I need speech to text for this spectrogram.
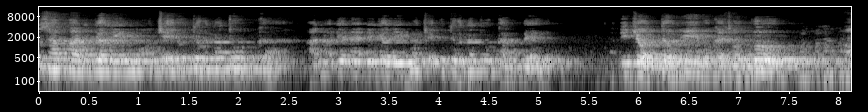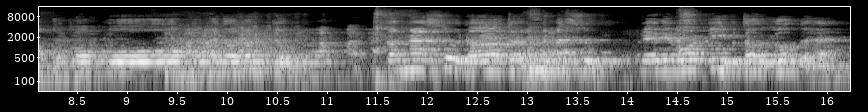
siapa dia lima, cikgu tu kena tukar. Anak dia naik dia lima, cikgu tu kena tukar bel. Ni contoh ni, bukan contoh. Apa kopo, bukan contoh. Kau ngasuh dah, tak ngasuh. Dari body betul kau dah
